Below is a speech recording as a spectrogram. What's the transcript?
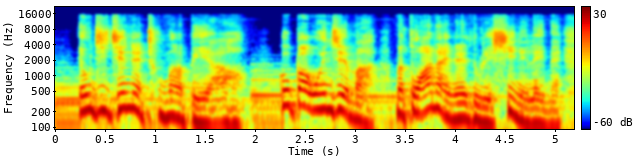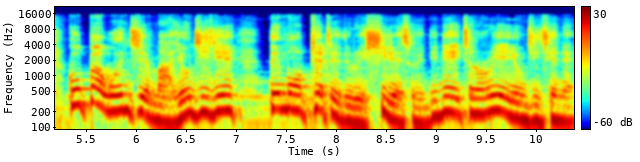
။ယုံကြည်ခြင်းနဲ့ထူမပေးရအောင်။ကိုပတ်ဝန်းကျင်မှာမသွားနိုင်တဲ့သူတွေရှိနေလိမ့်မယ်ကိုပတ်ဝန်းကျင်မှာယုံကြည်ခြင်းသင်မောပြတ်တဲ့သူတွေရှိတယ်ဆိုရင်ဒီနေ့ကျွန်တော်တို့ရဲ့ယုံကြည်ခြင်းနဲ့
